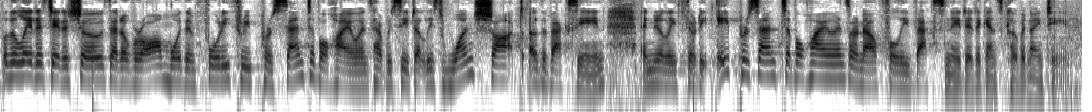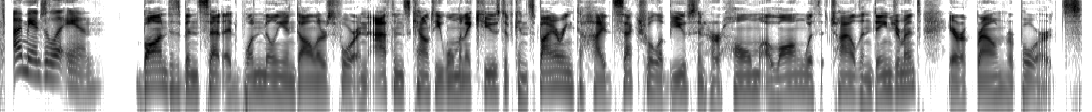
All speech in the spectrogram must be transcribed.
Well, the latest data shows that overall, more than 43% of Ohioans have received at least one shot of the vaccine, and nearly 38 percent of Ohioans are now fully vaccinated against COVID 19. I'm Angela Ann. Bond has been set at $1 million for an Athens County woman accused of conspiring to hide sexual abuse in her home along with child endangerment. Eric Brown reports.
